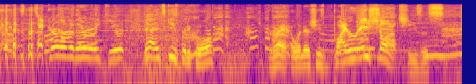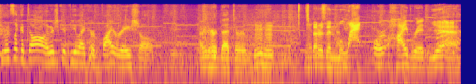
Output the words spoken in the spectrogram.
that girl over there really cute. Yeah, Itsuki's pretty cool. Right, I wonder if she's biracial. Jesus. She looks like a doll. I wish I could be like her biracial. I haven't heard that term. Mm-hmm. It's better than mulat. Or hybrid. Yeah.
